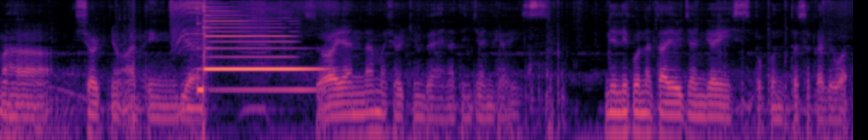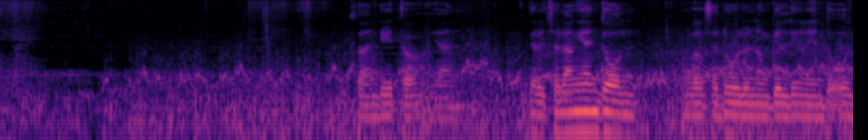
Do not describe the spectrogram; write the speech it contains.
ma-short yung ating biyahe. So, ayan na. Ma-short yung biyahe natin dyan guys. Niliko na tayo dyan guys. Papunta sa kaliwa. So, andito. Ayan. Diretso lang yan doon. Hanggang sa dulo ng building na yun doon.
